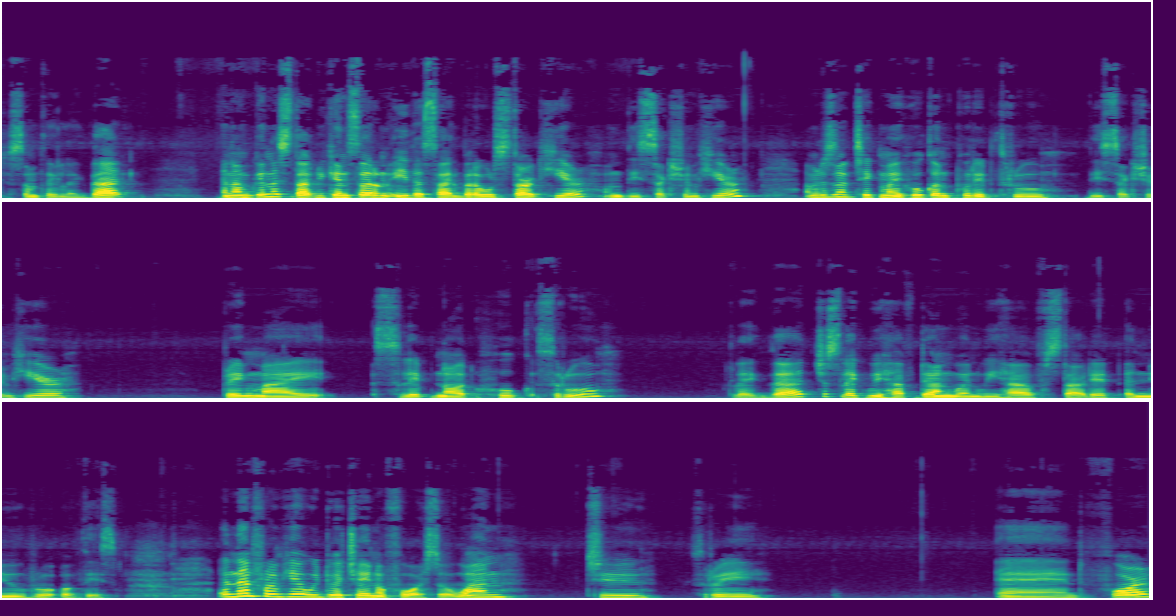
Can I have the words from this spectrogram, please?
just something like that. And I'm going to start, you can start on either side, but I will start here on this section here. I'm just going to take my hook and put it through this section here. Bring my slip knot hook through like that, just like we have done when we have started a new row of this. And then from here, we do a chain of four. So one, two, three, and four.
